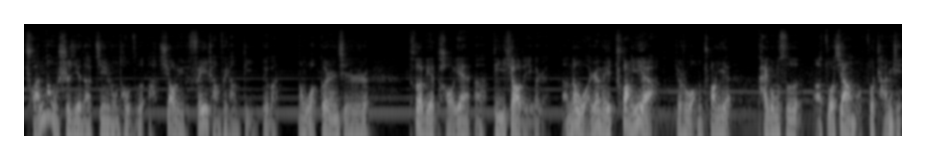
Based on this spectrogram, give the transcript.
传统世界的金融投资啊，效率非常非常低，对吧？那我个人其实是特别讨厌啊低效的一个人啊。那我认为创业啊，就是我们创业开公司啊，做项目做产品，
